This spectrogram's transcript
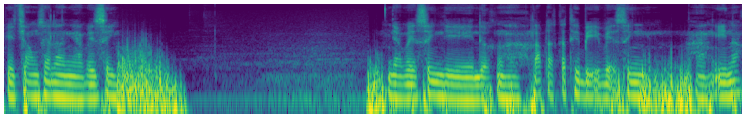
Phía trong sẽ là nhà vệ sinh. Nhà vệ sinh thì được ờ, lắp đặt các thiết bị vệ sinh hàng inox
